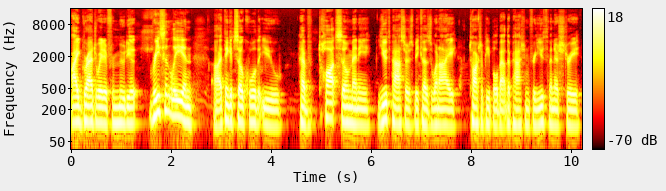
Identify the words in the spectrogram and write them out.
I graduated from Moody recently, and uh, I think it's so cool that you have taught so many youth pastors because when I talk to people about their passion for youth ministry,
